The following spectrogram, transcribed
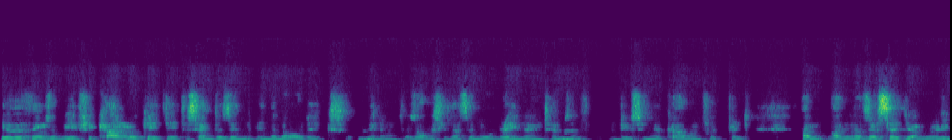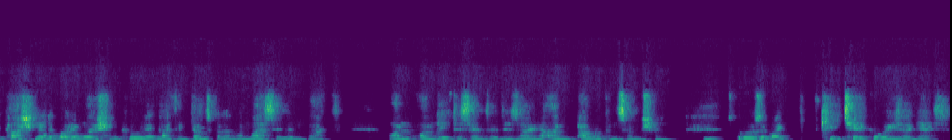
the other things would be if you can locate data centers in, in the Nordics, mm. you know, because obviously that's a no-brainer in terms mm. of reducing your carbon footprint. And, and as I said, I'm really passionate about immersion cooling. I think that's going to have a massive impact on, on data center design and power consumption. So those are my key takeaways, I guess.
